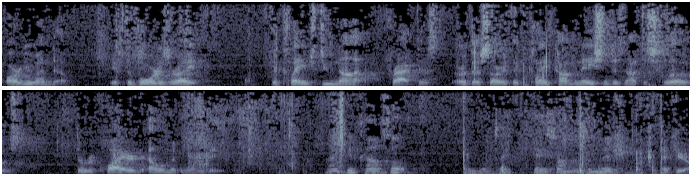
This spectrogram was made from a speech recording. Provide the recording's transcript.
arguendo, if the board is right, the claims do not practice, or sorry, the claim combination does not disclose the required element 1B. Thank you, counsel. We will take the case the submission. Thank you.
